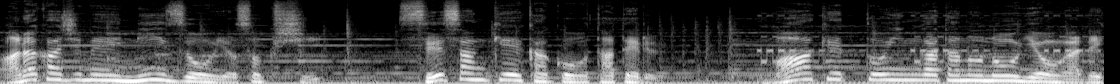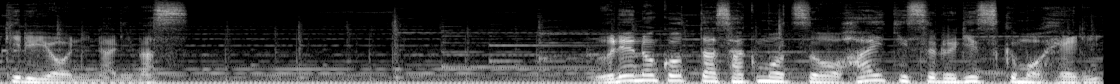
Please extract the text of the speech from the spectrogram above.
あらかじめニーズを予測し生産計画を立てるマーケットイン型の農業ができるようになります。売れ残った作物を廃棄するリスクも減り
